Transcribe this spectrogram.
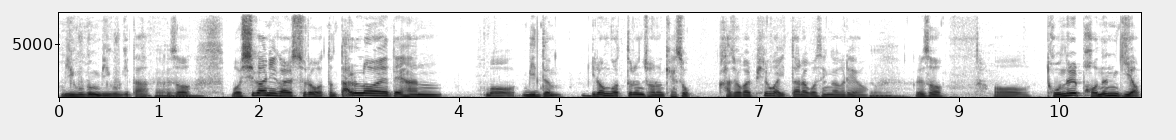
미국은 미국이다. 음. 그래서 뭐 시간이 갈수록 어떤 달러에 대한 뭐 믿음 이런 것들은 저는 계속 가져갈 필요가 있다라고 생각을 해요. 음. 그래서 어 돈을 버는 기업,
